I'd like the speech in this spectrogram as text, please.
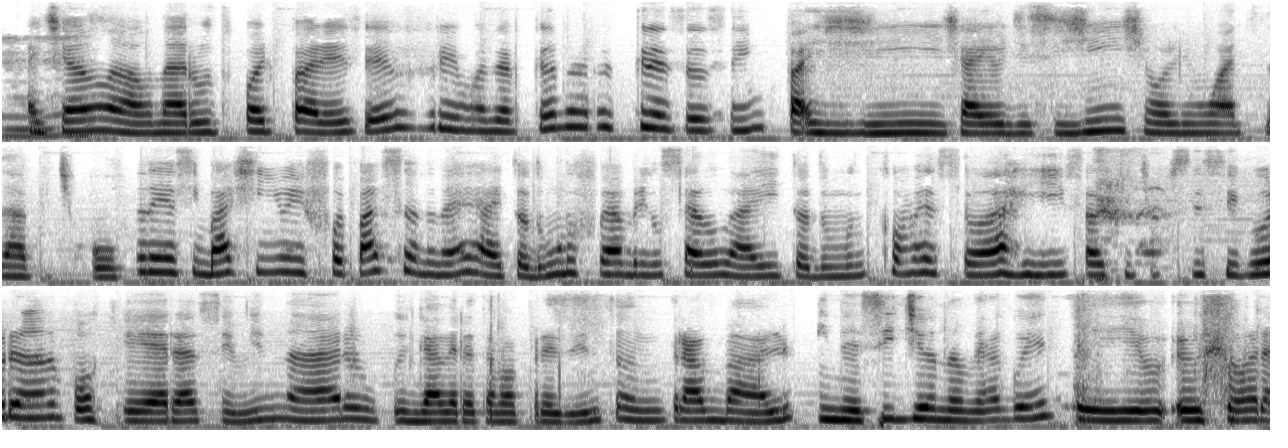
Hum. Aí tinha lá, o Naruto pode parecer frio, mas é porque o Naruto cresceu sem pai. Gente, aí eu disse, gente, olha um WhatsApp, tipo, falei assim baixinho e foi passando, né? Aí todo mundo foi abrindo o celular e todo mundo começou a rir, só que, tipo, se segurando, porque era seminário, a galera tava apresentando o trabalho. E nesse dia eu não me aguentei, eu, eu choro.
